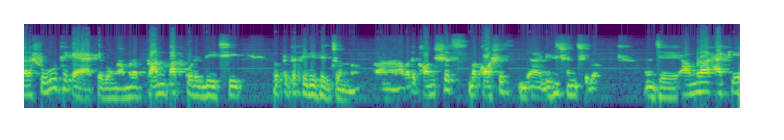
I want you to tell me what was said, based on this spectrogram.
তারা শুরু থেকে এক এবং আমরা প্রাণপাত করে দিয়েছি প্রত্যেকটা সিরিজের জন্য। আমাদের কনসিয়াস বা কশিয়াস ডিসিশন ছিল যে আমরা একে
